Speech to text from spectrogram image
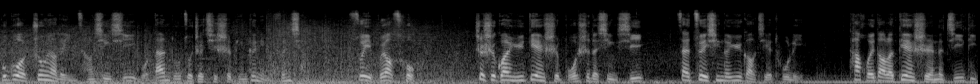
不过重要的隐藏信息我单独做这期视频跟你们分享，所以不要错过。这是关于电视博士的信息，在最新的预告截图里，他回到了电视人的基地。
